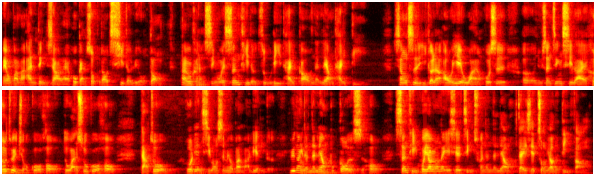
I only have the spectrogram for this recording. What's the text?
没有办法安定下来，或感受不到气的流动，那有可能是因为身体的阻力太高，能量太低。像是一个人熬夜完，或是呃女生经期来，喝醉酒过后，读完书过后，打坐或练气功是没有办法练的，因为当你的能量不够的时候，身体会要用那一些仅存的能量在一些重要的地方，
